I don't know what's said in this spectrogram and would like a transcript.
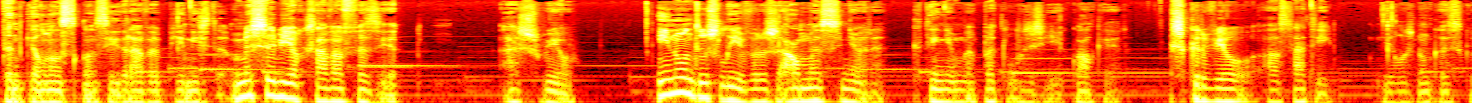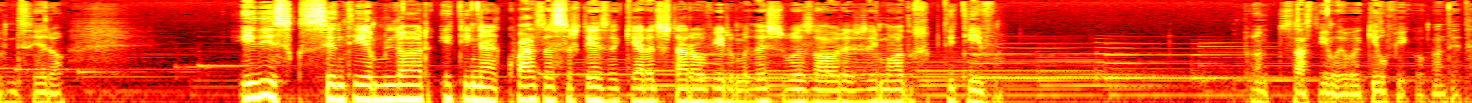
tanto que ele não se considerava pianista, mas sabia o que estava a fazer, acho eu. E num dos livros há uma senhora que tinha uma patologia qualquer, que escreveu ao Satie, eles nunca se conheceram e disse que se sentia melhor e tinha quase a certeza que era de estar a ouvir uma das suas obras em modo repetitivo. Pronto, Sassi leu aquilo, ficou contente.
